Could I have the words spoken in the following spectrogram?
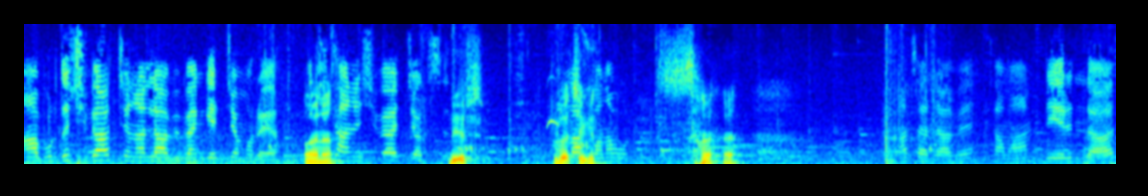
Aa burada çivi atacaksın Ali abi ben geçeceğim oraya. Aynen. İki tane çivi atacaksın. Bir. Allah çekil. bana vur. At Ali abi. Tamam. Diğerini de at.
